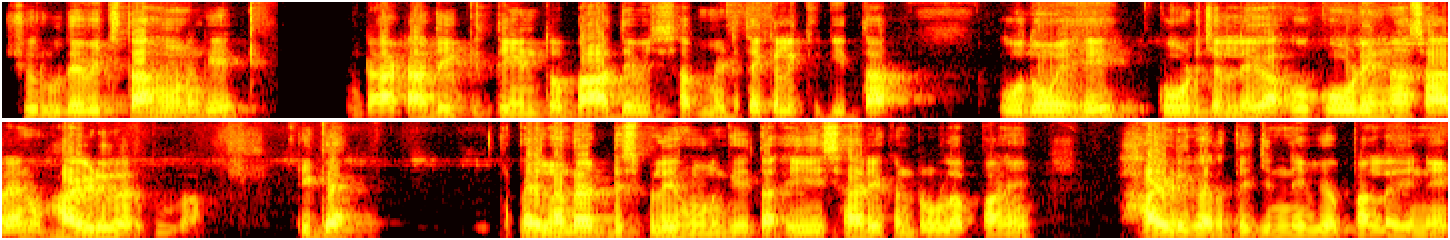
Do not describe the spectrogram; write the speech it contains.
ਸ਼ੁਰੂ ਦੇ ਵਿੱਚ ਤਾਂ ਹੋਣਗੇ। ਡਾਟਾ ਦੇ ਦੇਣ ਤੋਂ ਬਾਅਦ ਦੇ ਵਿੱਚ ਸਬਮਿਟ ਤੇ ਕਲਿੱਕ ਕੀਤਾ। ਉਦੋਂ ਇਹ ਕੋਡ ਚੱਲੇਗਾ। ਉਹ ਕੋਡ ਇਹਨਾਂ ਸਾਰਿਆਂ ਨੂੰ ਹਾਈਡ ਕਰ ਦੂਗਾ। ਠੀਕ ਹੈ? ਪਹਿਲਾਂ ਤਾਂ ਡਿਸਪਲੇ ਹੋਣਗੇ ਤਾਂ ਇਹ ਸਾਰੇ ਕੰਟਰੋਲ ਆਪਾਂ ਨੇ ਹਾਈਡ ਕਰਤੇ, ਜਿੰਨੇ ਵੀ ਆਪਾਂ ਲਏ ਨੇ।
